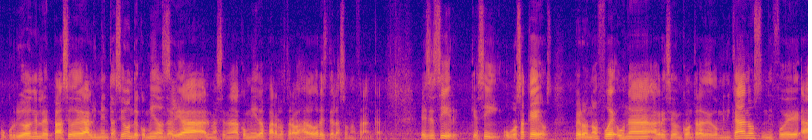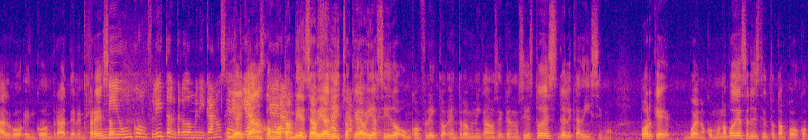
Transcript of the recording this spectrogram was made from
ocurrió en el espacio de alimentación, de comida, donde Sí. había almacenada comida para los trabajadores de la zona franca. Es decir, que sí, hubo saqueos, pero no fue una agresión en contra de dominicanos, ni fue algo en contra de la empresa. Ni un conflicto entre dominicanos y, Y haitianos, como también se había dicho que había sido un conflicto entre dominicanos y haitianos. Y esto es delicadísimo. ¿Por qué? Bueno, como no podía ser distinto tampoco,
